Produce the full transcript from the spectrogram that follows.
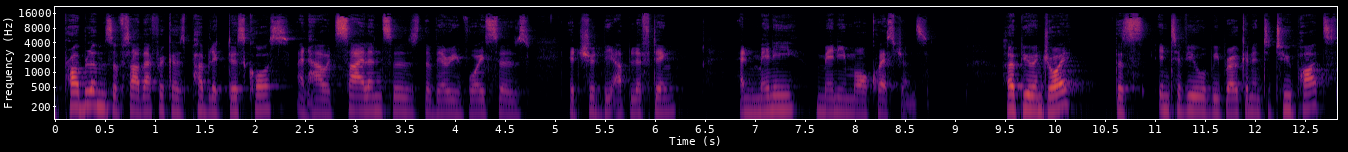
the problems of South Africa's public discourse and how it silences the very voices it should be uplifting, and many, many more questions. Hope you enjoy. This interview will be broken into two parts,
